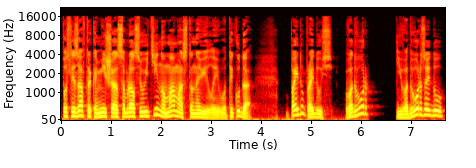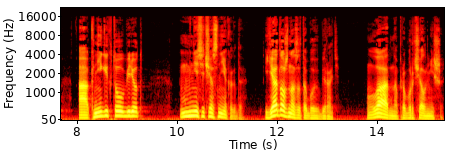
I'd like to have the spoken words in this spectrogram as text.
После завтрака Миша собрался уйти, но мама остановила его. «Ты куда?» «Пойду пройдусь. Во двор?» «И во двор зайду. А книги кто уберет?» «Мне сейчас некогда. Я должна за тобой убирать». «Ладно», — пробурчал Миша.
